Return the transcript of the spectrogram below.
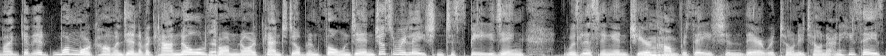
Can I get it, one more comment in if I can? Noel Yeah. from North County Dublin phoned in just in relation to speeding. Was listening into your Hmm. conversation there with Tony Toner, and he says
